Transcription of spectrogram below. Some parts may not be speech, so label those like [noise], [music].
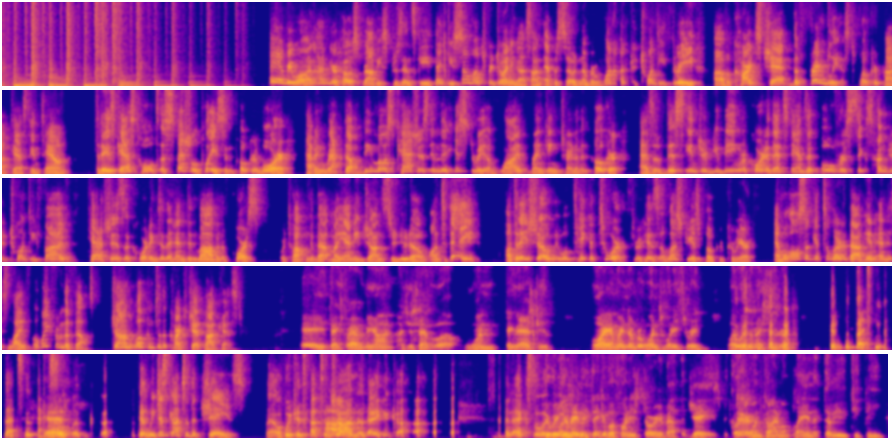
Hey everyone, I'm your host, Robbie Strazynski. Thank you so much for joining us on episode number 123 of Cards Chat, the friendliest poker podcast in town. Today's guest holds a special place in poker lore, having racked up the most cashes in the history of live ranking tournament poker. As of this interview being recorded, that stands at over 625 cashes, according to the Hendon Mob. And of course, we're talking about Miami John Cernuto. On today, on today's show, we will take a tour through his illustrious poker career, and we'll also get to learn about him and his life away from the felt. John, welcome to the Cards Chat podcast. Hey, thanks for having me on. I just have uh, one thing to ask you. Why am I number 123? Why wasn't I sooner? [laughs] [laughs] that's that's an excellent [laughs] because we just got to the Jays. Now we could got to John. Ah. [laughs] There you go. an excellent. You, you, made me think of a funny story about the Jays because sure. one time I'm playing a WPT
